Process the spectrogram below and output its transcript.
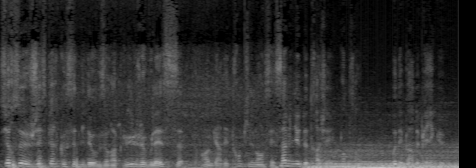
Sur ce, j'espère que cette vidéo vous aura plu. Je vous laisse regarder tranquillement ces 5 minutes de trajet en train au départ de Périgueux.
